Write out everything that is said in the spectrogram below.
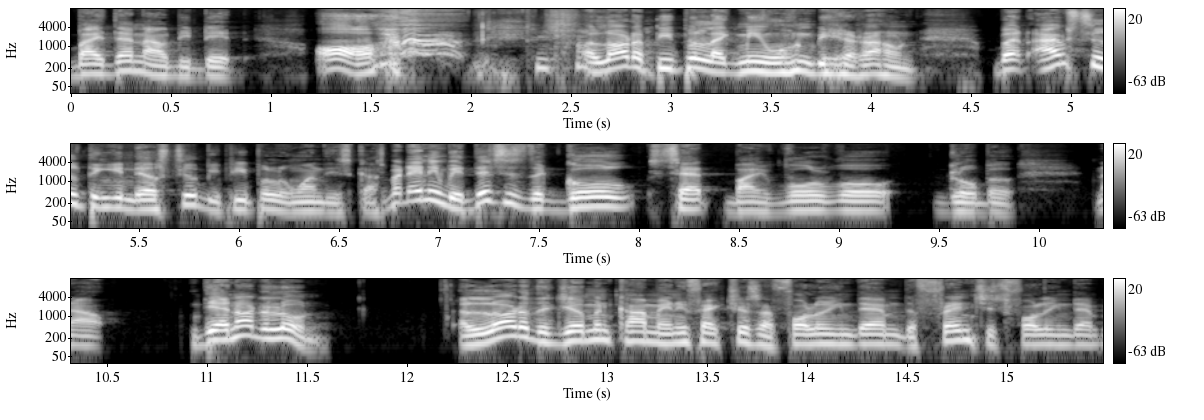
by then I'll be dead. Or a lot of people like me won't be around. But I'm still thinking there'll still be people who want these cars. But anyway, this is the goal set by Volvo Global. Now, they are not alone. A lot of the German car manufacturers are following them. The French is following them.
